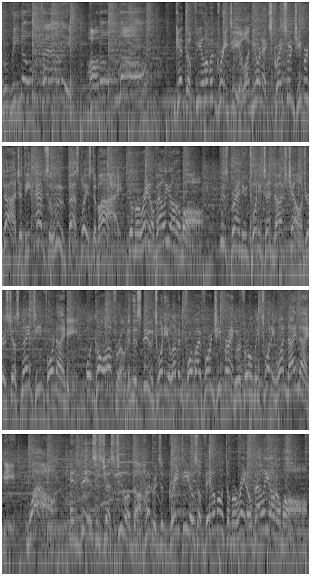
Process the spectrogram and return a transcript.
Moreno Valley Auto Mall. Get the feel of a great deal on your next Chrysler Jeep or Dodge at the absolute best place to buy, the Moreno Valley Auto Mall. This brand new 2010 Dodge Challenger is just $19,490. Or go off road in this new 2011 4x4 Jeep Wrangler for only $21,990. Wow! And this is just two of the hundreds of great deals available at the Moreno Valley Auto Mall.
